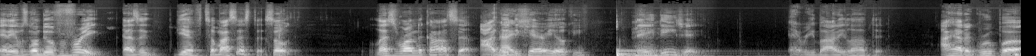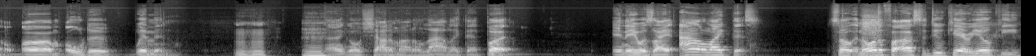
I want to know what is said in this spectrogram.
and they was gonna do it for free as a gift to my sister. So let's run the concept. I Nice. did the karaoke. They mm-hmm. DJ. Everybody loved it. I had a group of um, older women. Mm-hmm. Mm. I ain't gonna shout them out on live like that, but and they was like, I don't like this. So in order for us to do karaoke,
